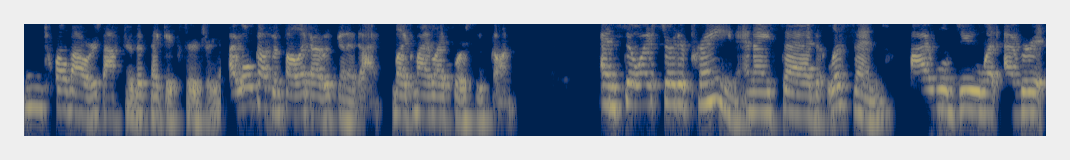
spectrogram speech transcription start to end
12 hours after the psychic surgery. I woke up and felt like I was going to die, like my life force was gone. And so I started praying and I said, Listen, I will do whatever it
